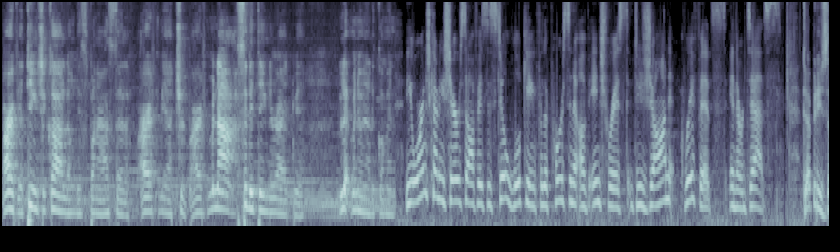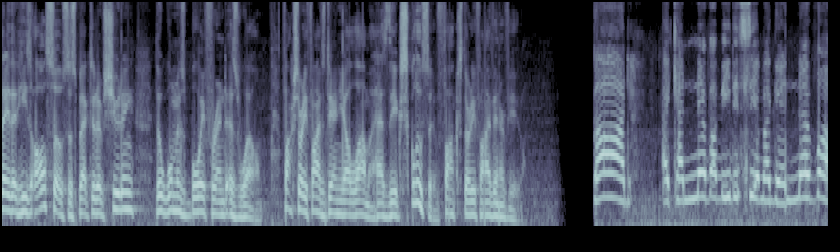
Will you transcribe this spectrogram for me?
Or if you think she called on this on herself, or if me a trip, or if me nah see the thing the right way. Let me know in the comment. The Orange County Sheriff's Office is still looking for the person of interest, Dujon Griffiths, in their deaths. Deputies say that he's also suspected of shooting the woman's boyfriend as well. Fox 35's Danielle Lama has the exclusive Fox 35 interview. God, I can never be the same again. Never.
